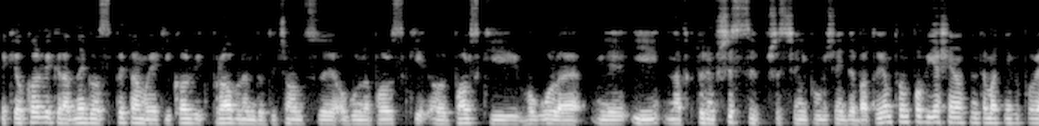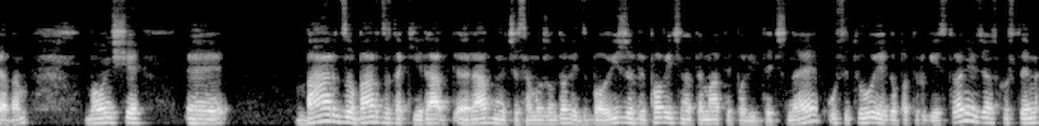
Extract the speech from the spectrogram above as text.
jakiegokolwiek radnego spytam o jakikolwiek problem dotyczący ogólnopolski Polski w ogóle i nad którym wszyscy w przestrzeni publicznej debatują, to on powie, ja się na ten temat nie wypowiadam, bo on się e, bardzo, bardzo taki radny czy samorządowiec boi, że wypowiedź na tematy polityczne usytuuje go po drugiej stronie, w związku z tym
